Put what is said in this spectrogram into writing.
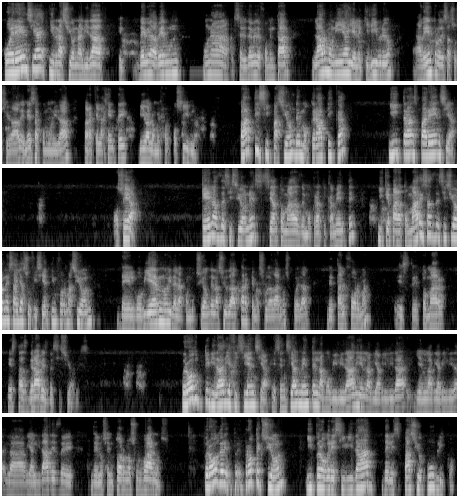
Coherencia y racionalidad, que debe haber un, una, se debe de fomentar la armonía y el equilibrio adentro de esa sociedad, en esa comunidad, para que la gente viva lo mejor posible. Participación democrática y transparencia. O sea, que las decisiones sean tomadas democráticamente y que para tomar esas decisiones haya suficiente información del gobierno y de la conducción de la ciudad para que los ciudadanos puedan de tal forma este, tomar estas graves decisiones. Productividad y eficiencia, esencialmente en la movilidad y en la viabilidad y en la viabilidad, la vialidades de, de los entornos urbanos. protección y progresividad del espacio público.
